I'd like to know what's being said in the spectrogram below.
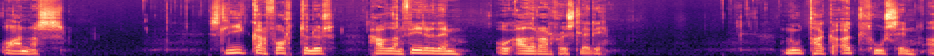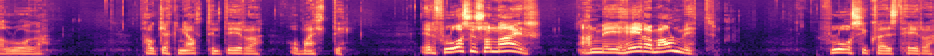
og annars. Slíkar fortölur hafðan fyrir þeim og aðrar hrausleiri. Nú taka öll húsin að loga. Þá gekk njátt til dýra og mælti. Er Flósi svo nær að hann megi heyra mál mitt? Flósi hvaðist heyra.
